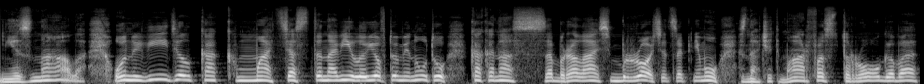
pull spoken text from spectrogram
не знала. Он видел, как мать остановила ее в ту минуту, как она собралась броситься к нему. Значит, Марфа Строгова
